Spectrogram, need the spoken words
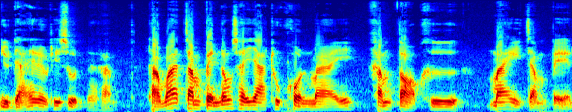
หยุดยาให้เร็วที่สุดนะครับ ถามว่าจำเป็นต้องใช้ยาทุกคนไหมคำตอบคือไม่จำเป็น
